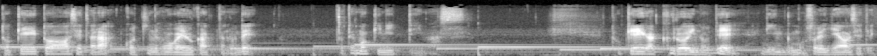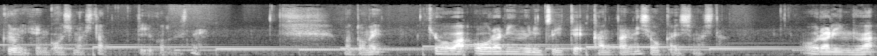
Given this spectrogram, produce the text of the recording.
時計と合わせたらこっちの方が良かったのでとても気に入っています。時計が黒いのでリングもそれに合わせて黒に変更しましたっていうことですね。まとめ。今日はオーラリングについて簡単に紹介しました。オーラリングは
